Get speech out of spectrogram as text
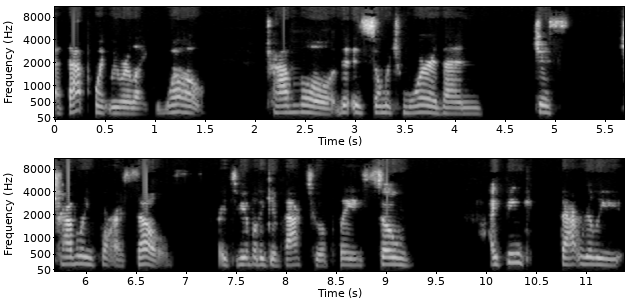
at that point we were like, whoa, travel is so much more than just traveling for ourselves, right? To be able to give back to a place. So I think that really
